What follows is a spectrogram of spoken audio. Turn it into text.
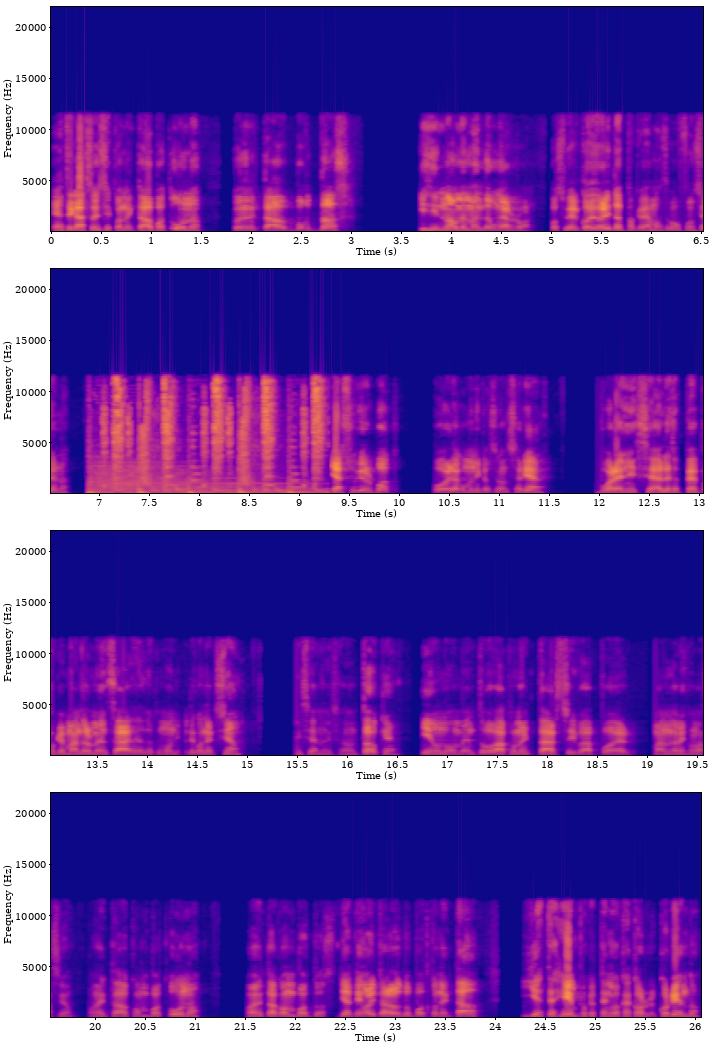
En este caso dice conectado bot 1, conectado bot 2. Y si no, me manda un error. Voy a subir el código ahorita para que veamos cómo funciona. Ya subió el bot. Voy a la comunicación serial. Voy a iniciar el SP porque mando el mensaje de conexión. Iniciando, iniciando un token. Y en un momento va a conectarse y va a poder mandar la información. Conectado con bot 1, conectado con bot 2. Ya tengo ahorita los dos bots conectados. Y este ejemplo que tengo acá corriendo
